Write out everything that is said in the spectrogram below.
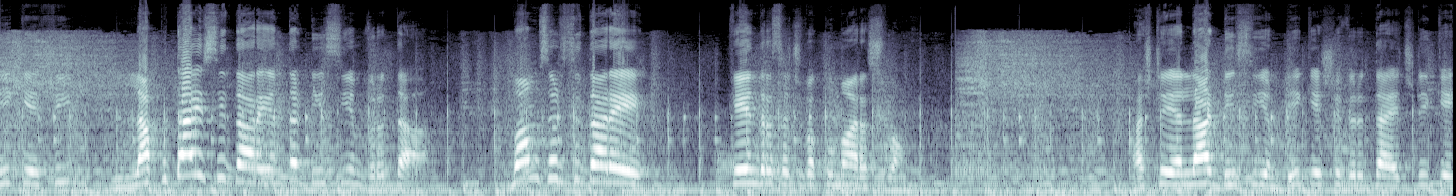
ಡಿಕೆಶಿ ಲಪಟಾಯಿಸಿದ್ದಾರೆ ಅಂತ ಡಿಸಿಎಂ ವಿರುದ್ಧ ಬಾಂಬ್ ಸಡಿಸಿದ್ದಾರೆ ಕೇಂದ್ರ ಸಚಿವ ಕುಮಾರಸ್ವಾಮಿ. ಅಷ್ಟೇ ಅಲ್ಲ, ಡಿಸಿಎಂ ಡಿಕೆಶಿ ವಿರುದ್ಧ H D K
